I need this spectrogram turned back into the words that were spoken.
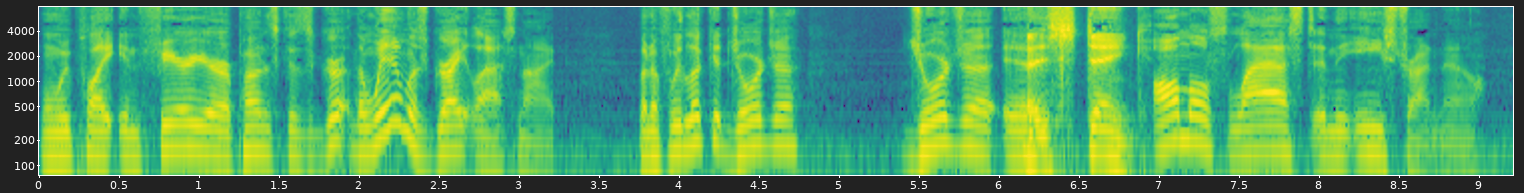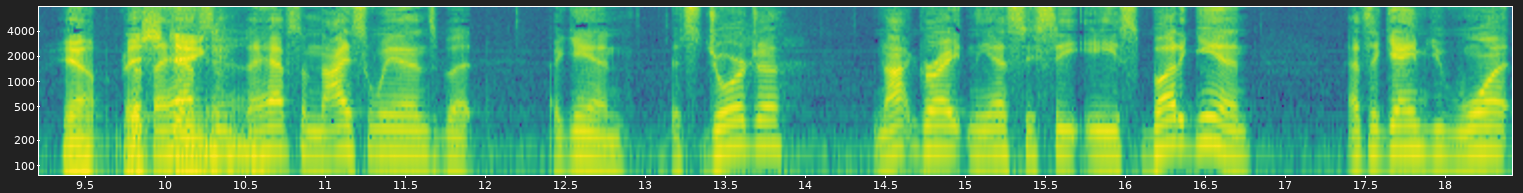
when we play inferior opponents? Because the, the win was great last night, but if we look at Georgia, Georgia is They stink. almost last in the East right now. Yeah, they But they have stink. some they have some nice wins, but again, it's Georgia, not great in the SEC East. But again, that's a game you want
